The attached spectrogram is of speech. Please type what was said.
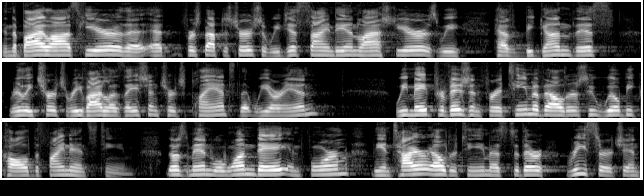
In the bylaws here that at first baptist church that we just signed in last year as we have begun this really church revitalization, church plant that we are in, we made provision for a team of elders who will be called the finance team. Those men will one day inform the entire elder team as to their research and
